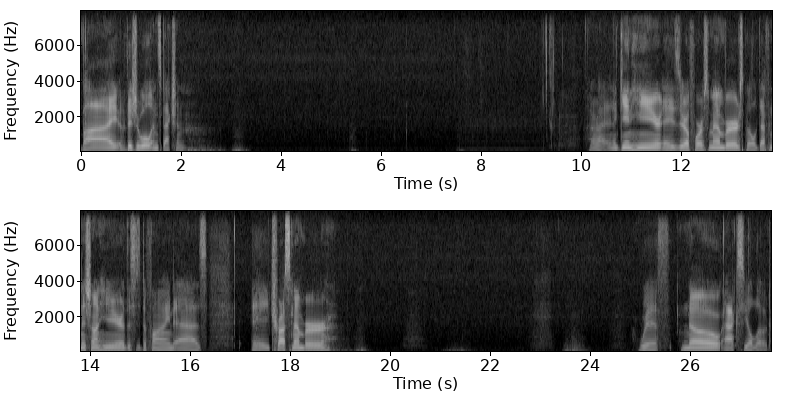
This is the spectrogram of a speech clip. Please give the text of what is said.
by visual inspection. And again here, a zero force member, just put a little definition on here. This is defined as a truss member with no axial load.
